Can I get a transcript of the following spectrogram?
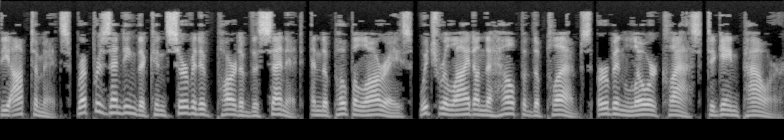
the optimates, representing the conservative part of the Senate, and the populares, which relied on the help of the plebs urban lower class to gain power.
